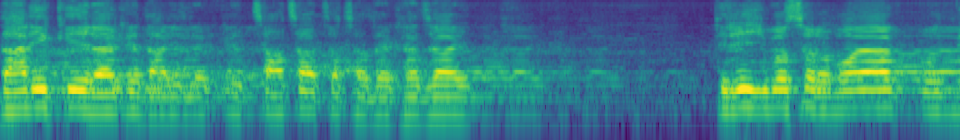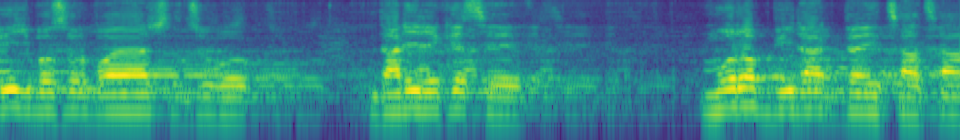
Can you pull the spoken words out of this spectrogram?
দাড়িকে রাখে, দাড়ি রাখে চাচা চাচা দেখা যায়। তিরিশ বছর বয়স বিশ বছর বয়স যুবক, দাড়ি রেখেছে। মুরব্বী ডাক দেয় চাচা,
